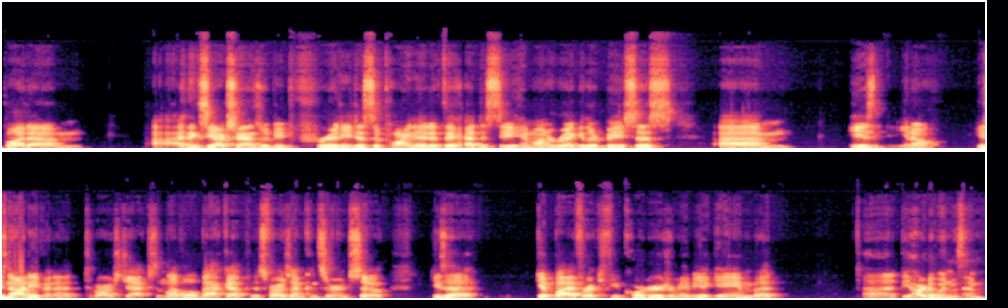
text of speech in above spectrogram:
But um, I think Seahawks fans would be pretty disappointed if they had to see him on a regular basis. Um, he is, you know, he's not even a Tarvaris Jackson level backup as far as I'm concerned. So he's a get by for a few quarters or maybe a game, but uh, it'd be hard to win with him.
